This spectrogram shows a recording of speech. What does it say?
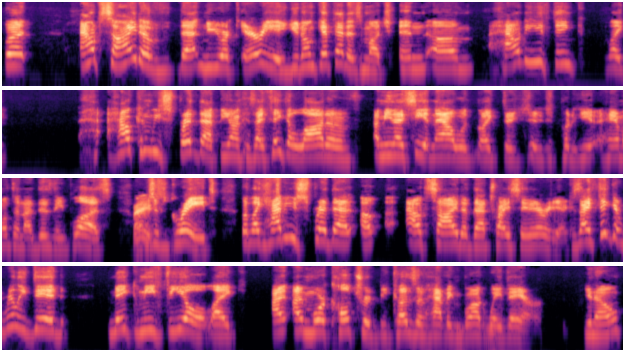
But outside of that New York area, you don't get that as much. And um, how do you think like? How can we spread that beyond? Because I think a lot of, I mean, I see it now with like they just put Hamilton on Disney Plus, Right. which is great. But like, how do you spread that outside of that tri-state area? Because I think it really did make me feel like I, I'm more cultured because of having Broadway there, you know?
